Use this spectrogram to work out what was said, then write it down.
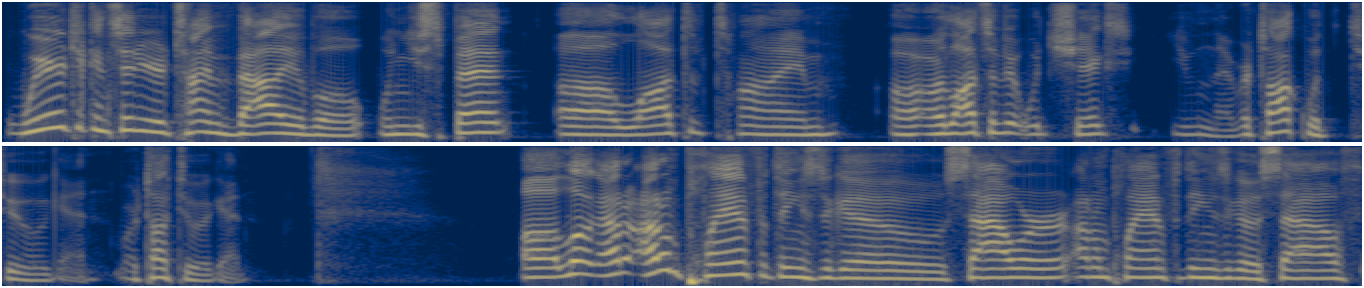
weird to consider your time valuable when you spent uh lots of time or, or lots of it with chicks you'll never talk with two again or talk to again uh look I don't, I don't plan for things to go sour. I don't plan for things to go south.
